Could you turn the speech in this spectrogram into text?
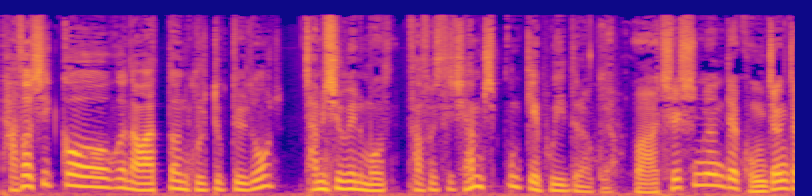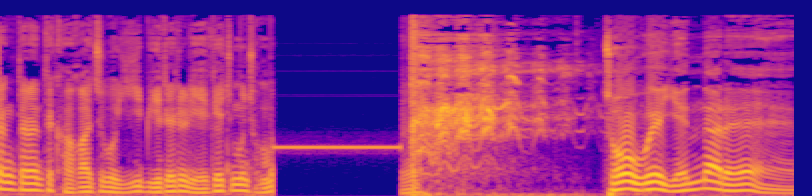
5시 거가 나왔던 굴뚝들도 잠시 후에는 뭐 5시 30분 게 보이더라고요. 와, 70년대 공장장들한테 가가지고 이 미래를 얘기해주면 정말 저 왜 옛날에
